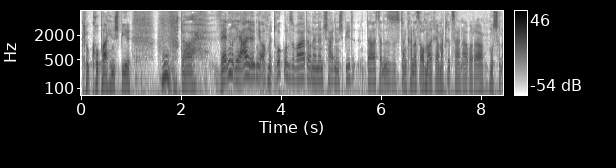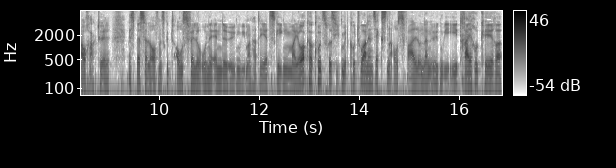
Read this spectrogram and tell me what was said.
Copa-Hinspiel. Puh, da, wenn Real irgendwie auch mit Druck und so weiter und ein entscheidenden Spiel da ist, dann ist es, dann kann das auch mal Real Madrid sein, aber da muss schon auch aktuell es besser laufen. Es gibt Ausfälle ohne Ende irgendwie. Man hatte jetzt gegen Mallorca kurzfristig mit Couture einen sechsten Ausfall und dann irgendwie eh drei Rückkehrer,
